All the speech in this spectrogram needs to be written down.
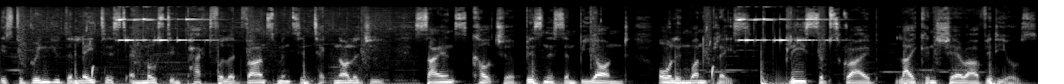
is to bring you the latest and most impactful advancements in technology, science, culture, business, and beyond, all in one place. Please subscribe, like, and share our videos.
